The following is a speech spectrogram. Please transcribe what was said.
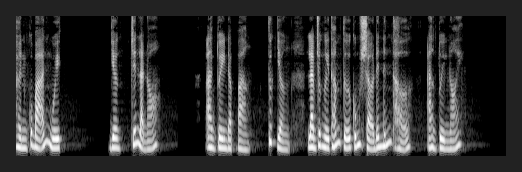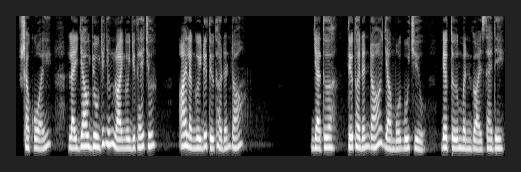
hình của bà Ánh Nguyệt. Dân, chính là nó. An Tuyên đập bàn Tức giận Làm cho người thám tử cũng sợ đến nín thở. An Tuyên nói Sao cô ấy lại giao du với những loại người như thế chứ? Ai là người đưa tiểu thời đến đó? Dạ thưa, Tiểu thời đến đó vào mỗi buổi chiều, Đều tự mình gọi xe đi,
